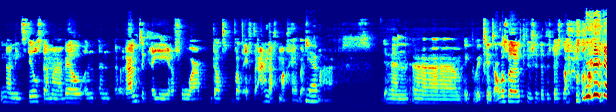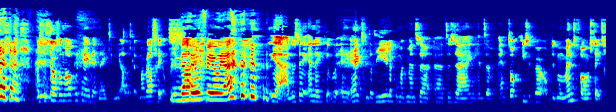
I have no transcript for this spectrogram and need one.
nou niet stilstaan, maar wel een, een ruimte creëren voor dat wat echt de aandacht mag hebben, ja. zeg maar. En uh, ik, ik vind alles leuk, dus dat is best lastig. als, je, zoveel mogelijkheden hebt. Nee, ik vind niet alles leuk, maar wel veel. Wel heel veel, ja. ja, dus, en ik, ik vind dat heerlijk om met mensen uh, te zijn. En, te, en toch kies ik er op dit moment gewoon steeds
